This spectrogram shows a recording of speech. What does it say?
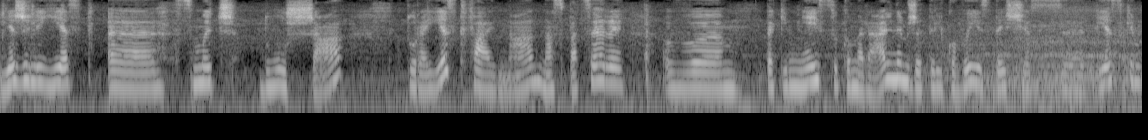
Jeżeli jest e, smycz dłuższa, która jest fajna na spacery w takim miejscu kameralnym, że tylko wy jesteście z pieskiem,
